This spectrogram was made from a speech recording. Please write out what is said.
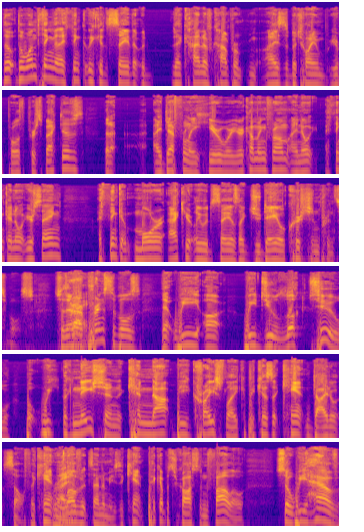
The the one thing that I think we could say that would that kind of compromises between your both perspectives that I, I definitely hear where you're coming from. I know I think I know what you're saying. I think it more accurately would say is like Judeo-Christian principles. So there Right. are principles that we are we do look to, but we a nation cannot be Christ-like because it can't die to itself. It can't Right. love its enemies. It can't pick up its cross and follow. So we have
